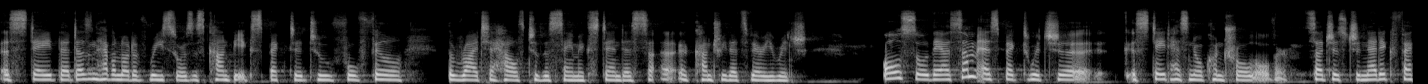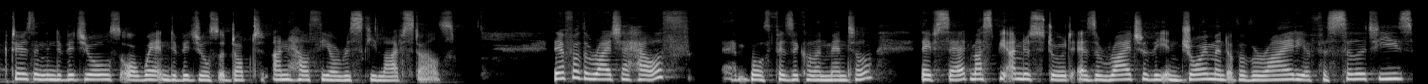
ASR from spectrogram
a state that doesn't have a lot of resources can't be expected to fulfill the right to health to the same extent as uh, a country that's very rich. Also, there are some aspects which uh, a state has no control over, such as genetic factors in individuals or where individuals adopt unhealthy or risky lifestyles. Therefore, the right to health, both physical and mental, they've said, must be understood as a right to the enjoyment of a variety of facilities,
